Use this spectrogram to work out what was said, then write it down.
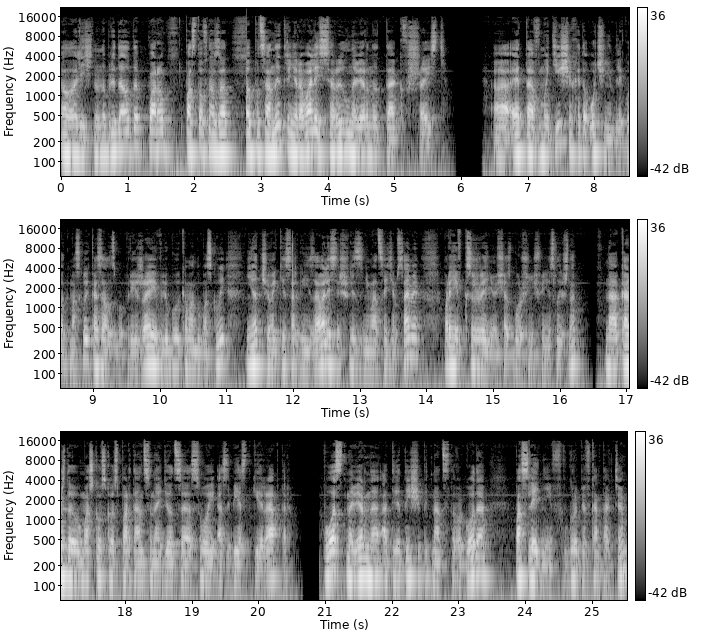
Э, Лично наблюдал это пару постов назад. Пацаны тренировались, рыл, наверное, так в 6. А, Это в Мытищах, это очень недалеко от Москвы. Казалось бы, приезжая в любую команду Москвы, нет, чуваки сорганизовались, решили заниматься этим сами. Про них, к сожалению, сейчас больше ничего не слышно. На каждого московского спартанца найдется свой асбестский раптор. Пост, наверное, от 2015 года, последний в группе ВКонтакте.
